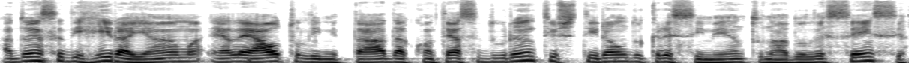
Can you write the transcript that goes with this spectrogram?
A doença de Hirayama ela é autolimitada, acontece durante o estirão do crescimento na adolescência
